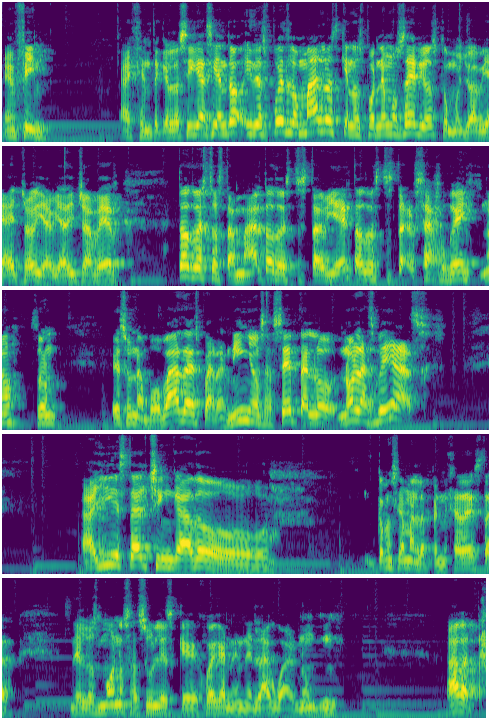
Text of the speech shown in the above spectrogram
En fin, hay gente que lo sigue haciendo y después lo malo es que nos ponemos serios, como yo había hecho y había dicho, a ver, todo esto está mal, todo esto está bien, todo esto está, o sea, güey, no, son, es una bobada, es para niños, acéptalo, no las veas. Allí está el chingado, ¿cómo se llama la pendejada esta? De los monos azules que juegan en el agua, ¿no? Avatar.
